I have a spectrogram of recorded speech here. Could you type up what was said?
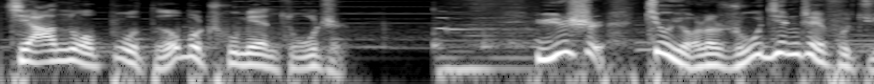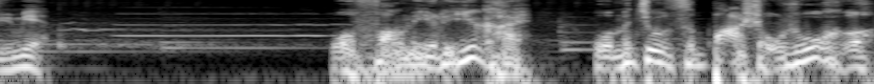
加诺不得不出面阻止，于是就有了如今这副局面。我放你离开，我们就此罢手，如何？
